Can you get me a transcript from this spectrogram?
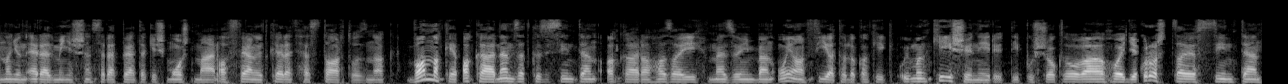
nagyon eredményesen szerepeltek, és most már a felnőtt kerethez tartoznak. Vannak-e akár nemzetközi szinten, akár a hazai mezőnyben olyan fiatalok, akik úgymond későn érő típusok, szóval, hogy korosztályos szinten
